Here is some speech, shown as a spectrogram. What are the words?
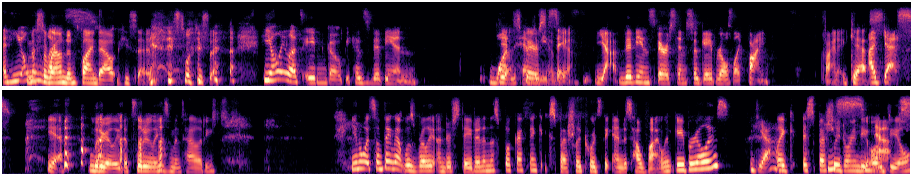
and he only mess around and find out. He said. That's what he said. he only lets Aiden go because Vivian wanted him to be him, safe. Yeah. Vivian spares him, so Gabriel's like, fine, Fine, I guess. I guess. Yeah, literally. That's literally his mentality. You know what? Something that was really understated in this book, I think, especially towards the end, is how violent Gabriel is. Yeah. Like, especially He during the snaps- ordeal.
